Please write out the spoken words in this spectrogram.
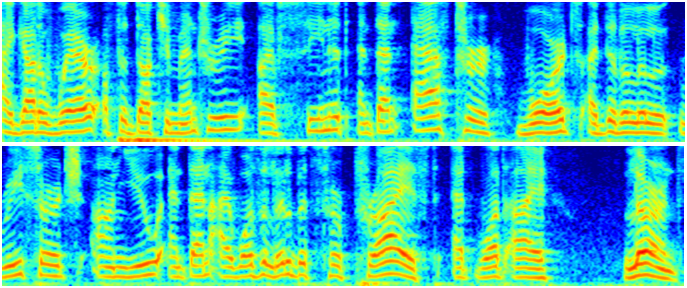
I got aware of the documentary. I've seen it, and then afterwards, I did a little research on you, and then I was a little bit surprised at what I learned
